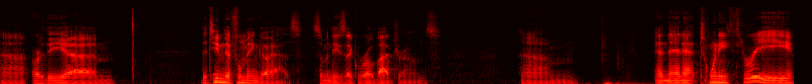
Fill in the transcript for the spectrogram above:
uh or the um the team that Flamingo has. Some of these like robot drones. Um and then at 23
